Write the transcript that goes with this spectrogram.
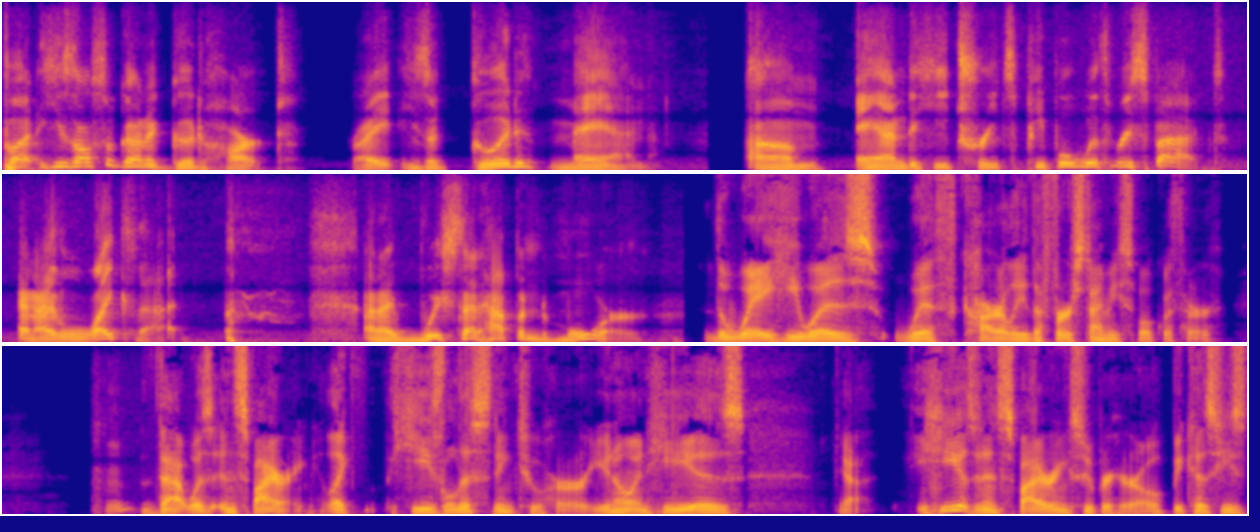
but he's also got a good heart, right? He's a good man. Um, and he treats people with respect. And I like that. and I wish that happened more. The way he was with Karli the first time he spoke with her, Hmm. that was inspiring. Like he's listening to her, you know, and he is, yeah, he is an inspiring superhero because he's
